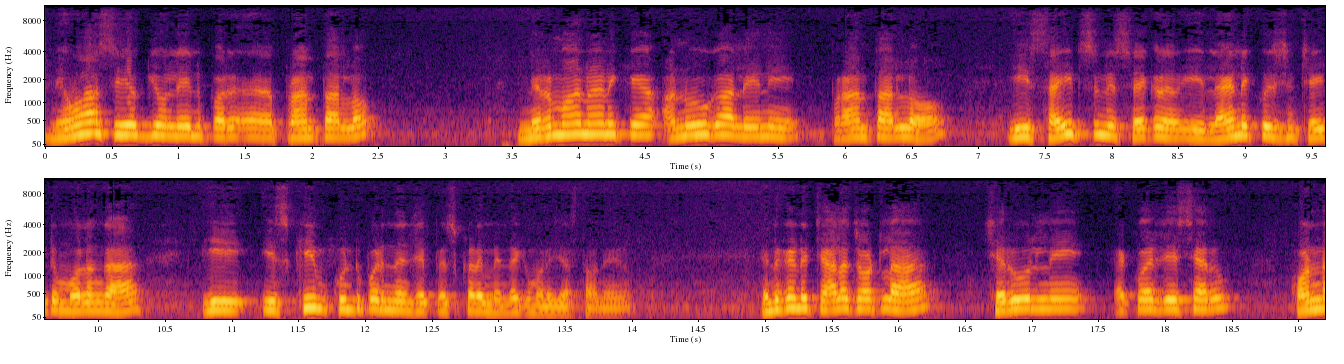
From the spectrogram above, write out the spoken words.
నివాసయోగ్యం లేని పరి ప్రాంతాల్లో నిర్మాణానికి అనువుగా లేని ప్రాంతాల్లో ఈ సైట్స్ని సేకర ఈ ల్యాండ్ ఎక్విజిషన్ చేయటం మూలంగా ఈ ఈ స్కీమ్ కుంటుపడిందని చెప్పేసి కూడా మీ అందరికీ మనం చేస్తాను నేను ఎందుకంటే చాలా చోట్ల చెరువుల్ని ఎక్వైర్ చేశారు. కొండ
